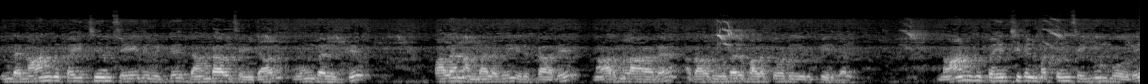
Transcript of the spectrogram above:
இந்த நான்கு பயிற்சியும் செய்துவிட்டு தண்டால் செய்தால் உங்களுக்கு பலன் அந்த அளவு இருக்காது. நார்மலாக அதாவது உடல் பலத்தோடு இருப்பீர்கள். நான்கு பயிற்சிகள் மட்டும் செய்யும்போது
